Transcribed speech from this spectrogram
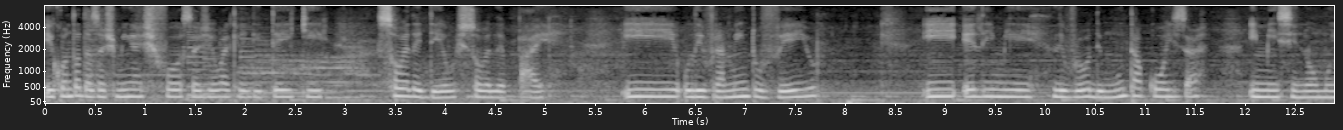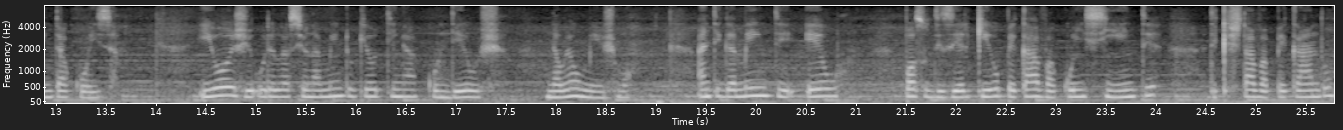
e com todas as minhas forças eu acreditei que só Ele é Deus, só Ele é Pai. E o livramento veio e Ele me livrou de muita coisa e me ensinou muita coisa. E hoje o relacionamento que eu tinha com Deus não é o mesmo. Antigamente eu posso dizer que eu pecava consciente de que estava pecando,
